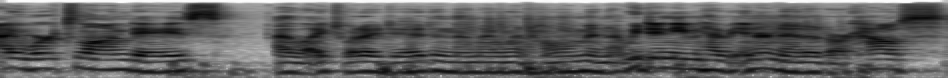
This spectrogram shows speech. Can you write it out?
I worked long days. I liked what I did, and then I went home, and we didn't even have internet at our house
